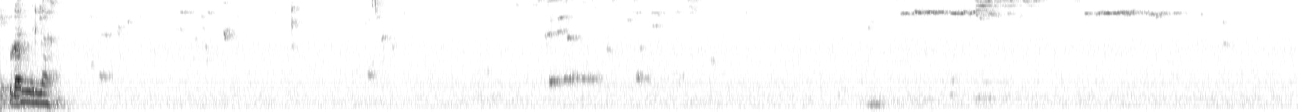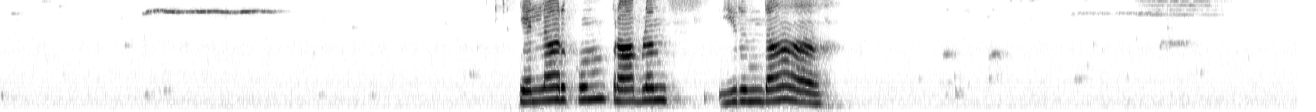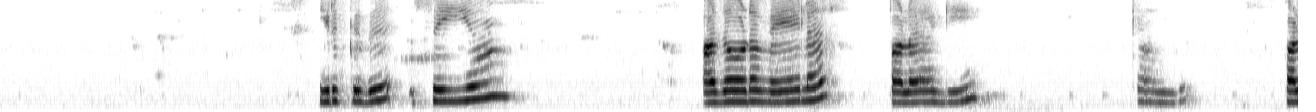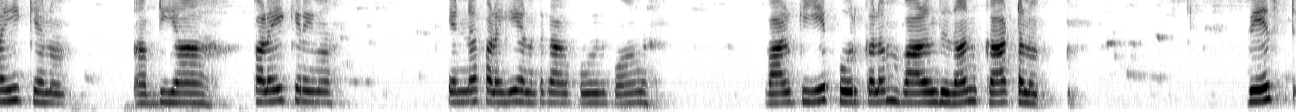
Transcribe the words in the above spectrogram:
எல்லாருக்கும் ப்ராப்ளம்ஸ் இருந்தா இருக்குது. செய்யும் அதோட வேலை பழகி பழகிக்கணும். அப்படியா? பழகிக்கிறேம்மா. என்ன பழகி எனத்துக்காக போகுது? போங்க. வாழ்க்கையே போர்க்களம் வாழ்ந்துதான் காட்டணும். வேஸ்ட்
